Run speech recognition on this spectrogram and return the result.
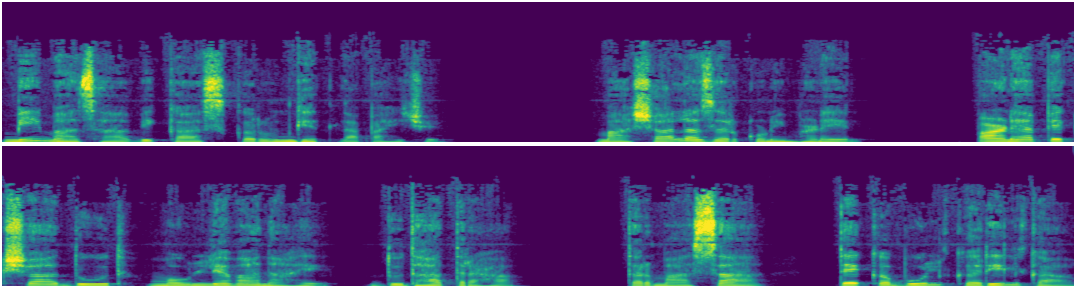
मी माझा विकास करून घेतला पाहिजे. माशाला जर कोणी म्हणेल पाण्यापेक्षा दूध मौल्यवान आहे दुधात राहा. तर मासा ते कबूल करील का?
